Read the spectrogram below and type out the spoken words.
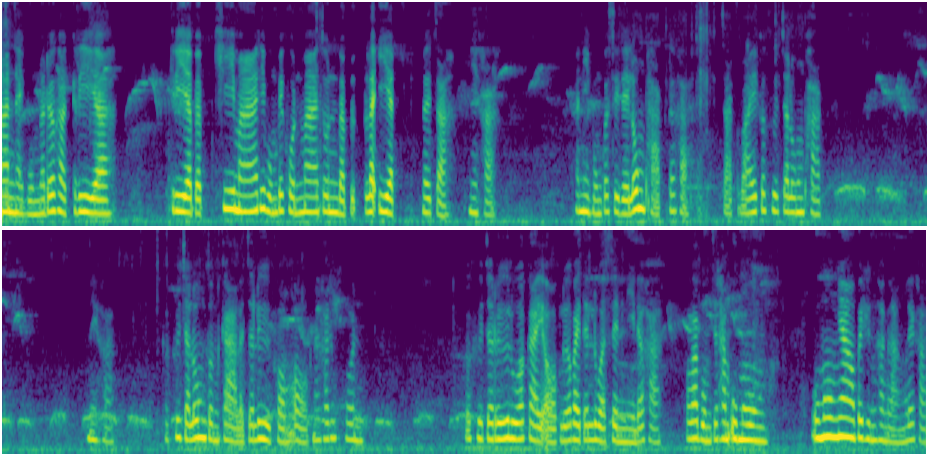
านให้บุ๋มแล้วเด้อค่ะ เกลียเกลียแบบขี้ม้าที่ผมไปขนมาจนแบบละเอียดเลยจ้ะนี่ค่ะ อันนี้ผมก็สิได้ลงผักเด้อค่ะ จัดไว้ก็คือจะลงผัก นี่ค่ะ ก็คือจะลงต้นกาแล้วจะลื้อของออกนะคะ ทุกคน ก็คือจะรื้อรั้วไก่ออกเหลือไว้แต่ลวดเส้นนี้เด้อค่ะ เพราะว่าผมจะทำอุโมงค์อุโมงค์ยาวไปถึงข้างหลังเลยค่ะ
